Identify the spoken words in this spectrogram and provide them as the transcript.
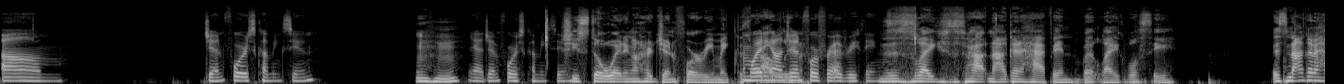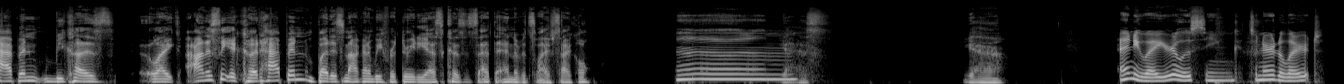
Um, Gen Four is coming soon. Mm-hmm. Yeah, Gen Four is coming soon. She's still waiting on her Gen 4 remake. That's I'm waiting on Gen Four for everything. This is like this is not gonna happen, but like we'll see. It's not gonna happen because like honestly, it could happen, but it's not gonna be for 3DS because it's at the end of its life cycle. Um. Yes. Yeah. Anyway, you're listening to Nerd Alert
